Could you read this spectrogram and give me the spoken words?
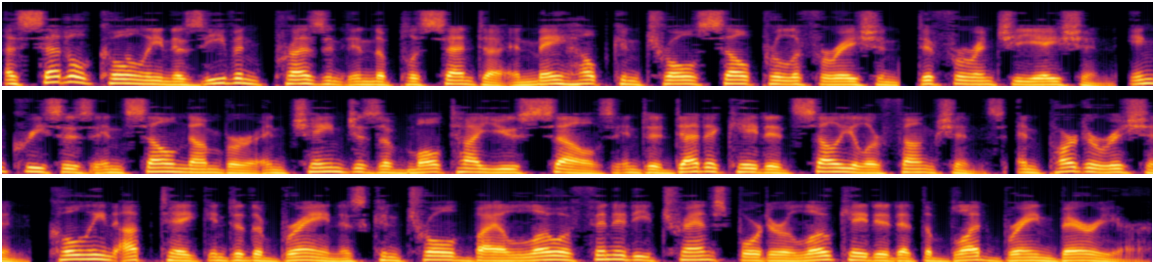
Acetylcholine is even present in the placenta and may help control cell proliferation, differentiation increases in cell number and changes of multi-use cells into dedicated cellular functions and parturition. Choline uptake into the brain is controlled by a low-affinity transporter located at the blood-brain barrier.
